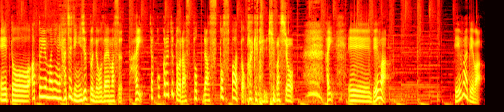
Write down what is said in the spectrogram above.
えっ、ー、と、あっという間にね、8時20分でございます。はい。じゃあ、ここからちょっとラスト、ラストスパートかけていきましょう。はい。えー、では、ではでは、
